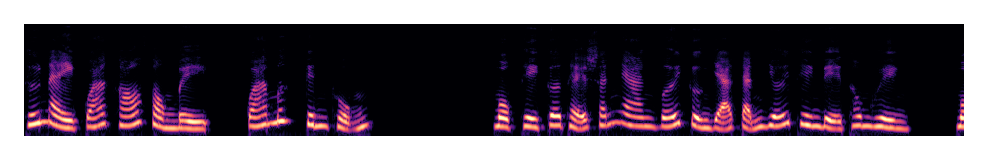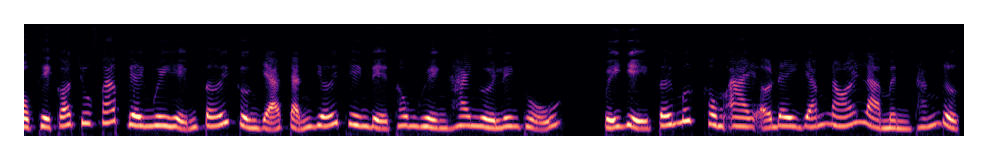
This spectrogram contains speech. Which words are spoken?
Thứ này quá khó phòng bị, quá mức kinh khủng. Một thì cơ thể sánh ngang với cường giả cảnh giới thiên địa thông huyền, một thì có chú pháp gây nguy hiểm tới cường giả cảnh giới thiên địa thông huyền hai người liên thủ, quỷ dị tới mức không ai ở đây dám nói là mình thắng được.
